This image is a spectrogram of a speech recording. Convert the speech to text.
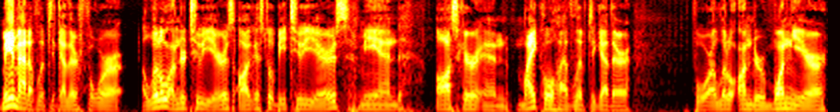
me and Matt have lived together for a little under two years. August will be two years. Me and Oscar and Michael have lived together for a little under one year.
